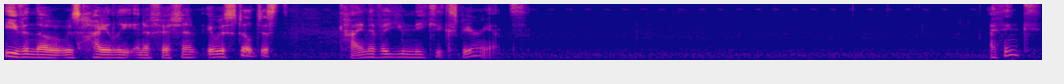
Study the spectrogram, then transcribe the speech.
even though it was highly inefficient, it was still just kind of a unique experience. I think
